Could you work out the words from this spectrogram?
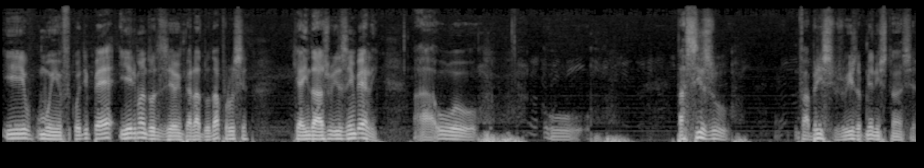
e o moinho ficou de pé e ele mandou dizer ao imperador da Prússia que ainda há juízes em Berlim. Ah, o, o Tarciso Fabrício, juiz da primeira instância,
